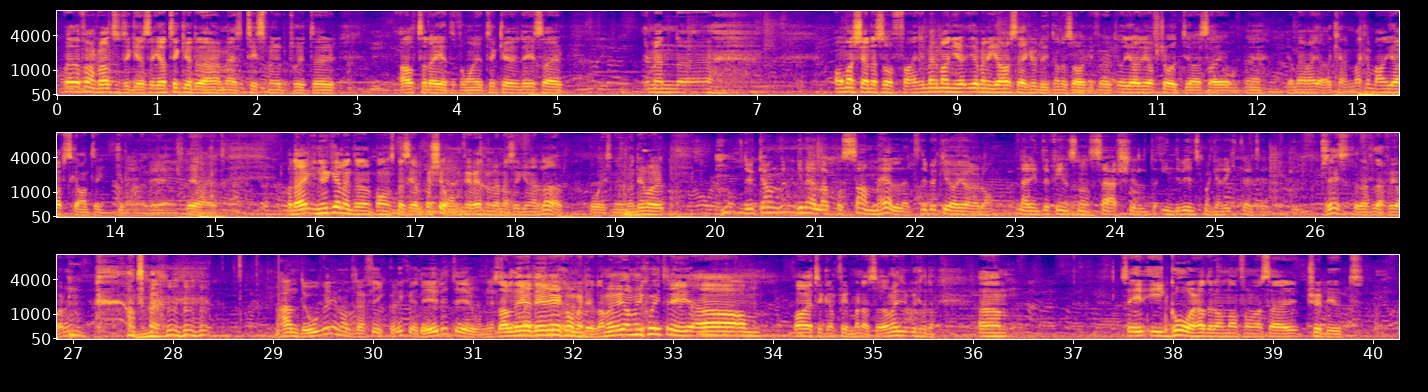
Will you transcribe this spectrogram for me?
Well, framförallt så tycker jag, jag tycker det här med tismen på Twitter, allt sådär är jättefånigt. Jag tycker det är så här, men... eh, om man känner så, fan, men man gör, jag menar, jag har säkert liknande saker förut. Och jag, jag förstår att jag säger, nej, jag menar, jag kan, man, kan, man jag ska inte gnälla över det. Det har jag. Och det här, nu gäller det inte på en speciell person, för jag vet inte vem jag ska gnälla på just nu. Men det var Du kan gnälla på samhället. Det brukar jag göra då. När det inte finns någon särskild individ som man kan rikta det till. precis, det är därför, därför jag gör det. Han dog väl i någon trafikolycka? Det är ju lite ironiskt. Ja, det, det är det jag kommer till. Om vi, om vi skiter i uh, om vad jag tycker om filmerna så... Om vi skiter i det. Um, så i, igår hade de någon form av så här tribute.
